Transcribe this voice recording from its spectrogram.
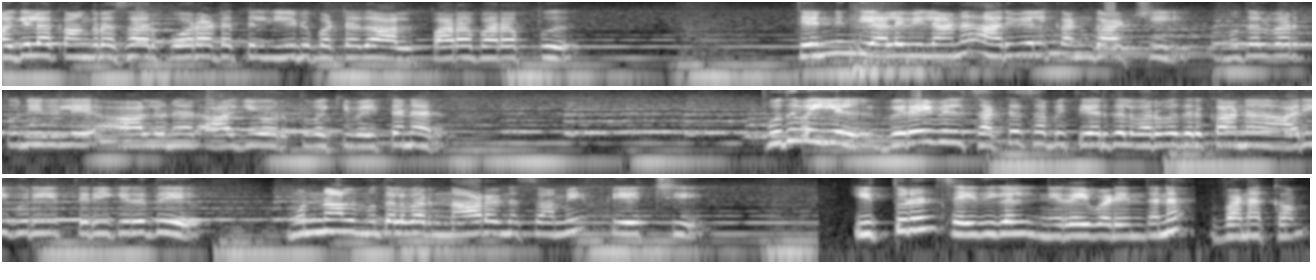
மகிழா காங்கிரசார் போராட்டத்தில் ஈடுபட்டதால் பரபரப்பு. தென்னிந்திய அளவிலான அறிவியல் கண்காட்சி முதல்வர் துணைநிலை ஆளுநர் ஆகியோர் துவக்கி வைத்தனர். புதுவையில் விரைவில் சட்டசபை தேர்தல் வருவதற்கான அறிகுறி தெரிகிறது. முன்னாள் முதல்வர் நாராயணசாமி பேச்சு. இத்துடன் செய்திகள் நிறைவடைந்தன. வணக்கம்.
